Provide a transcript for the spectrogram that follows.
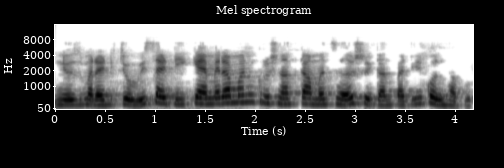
न्यूज मराठी चोवीससाठी कॅमेरामन कृष्णात कामतसह श्रीकांत पाटील कोल्हापूर.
